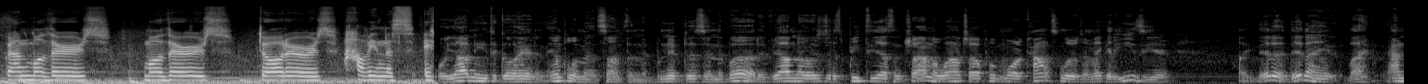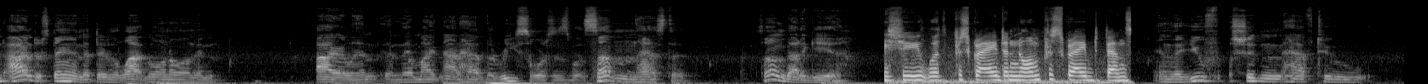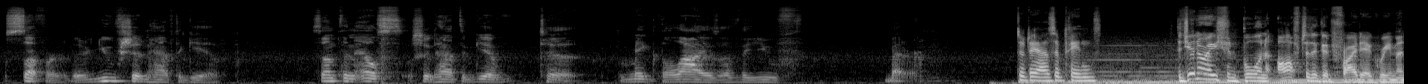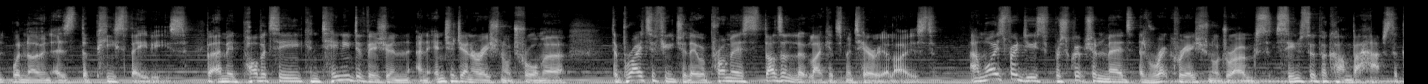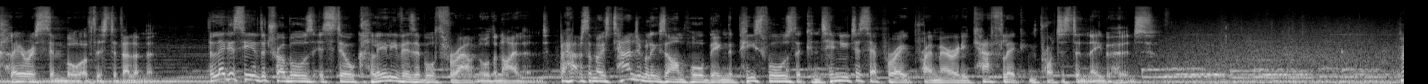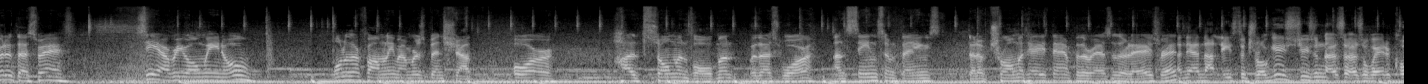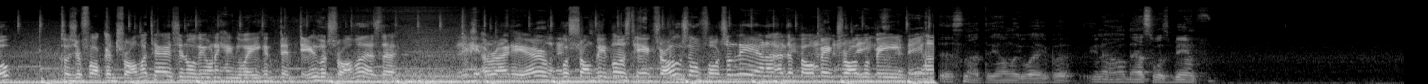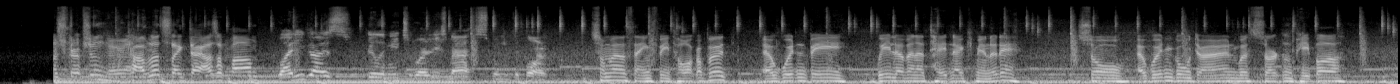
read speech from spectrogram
grandmothers, mothers, daughters having this issue. Well, y'all need to go ahead and implement something to nip this in the bud. If y'all know it's just PTS and trauma, why don't y'all put more counselors and make it easier? Like, it, it ain't, like, I, I understand that there's a lot going on in Ireland and they might not have the resources, but something has to, something got to give. Issue with prescribed and non-prescribed benzos. And the youth shouldn't have to suffer. The youth shouldn't have to give. Something else should have to give to make the lives of the youth better. Benzodiazepines. The generation born after the Good Friday Agreement were known as the Peace Babies. But amid poverty, continued division, and intergenerational trauma, the brighter future they were promised doesn't look like it's materialized. And widespread use of prescription meds as recreational drugs seems to have become perhaps the clearest symbol of this development. The legacy of the Troubles is still clearly visible throughout Northern Ireland, perhaps the most tangible example being the peace walls that continue to separate primarily Catholic and Protestant neighbourhoods. Put it this way see everyone we know, one of their family members been shot or had some involvement with this war and seen some things that have traumatized them for the rest of their lives, right? And then that leads to drug use, using as a, as a way to cope because you're fucking traumatized. You know, the only thing the way you can d- deal with trauma is to around here with some people is take drugs, unfortunately, and a, a big drug would be. That's not the only way, but you know that's what's being Prescription tablets like diazepam. Why do you guys feel the need to wear these masks when you depart? Some of the things we talk about, it wouldn't be. We live in a tight knit community, so it wouldn't go down with certain people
